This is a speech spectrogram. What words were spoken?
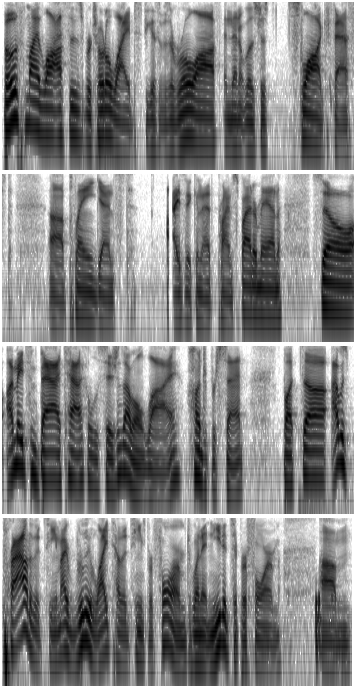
Both my losses were total wipes because it was a roll off, and then it was just slog fest uh, playing against Isaac and that Prime Spider Man. So I made some bad tactical decisions. I won't lie, hundred percent. But uh, I was proud of the team. I really liked how the team performed when it needed to perform. Um,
